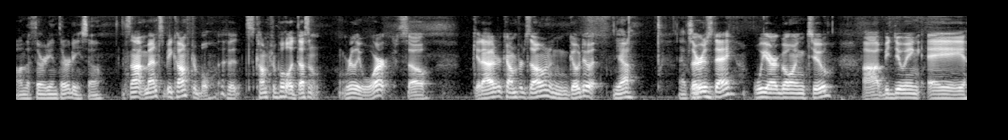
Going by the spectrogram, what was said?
on the 30 and 30. So It's not meant to be comfortable. If it's comfortable, it doesn't really work. So get out of your comfort zone and go do it. yeah, absolutely. Thursday, we are going to uh, be doing a,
